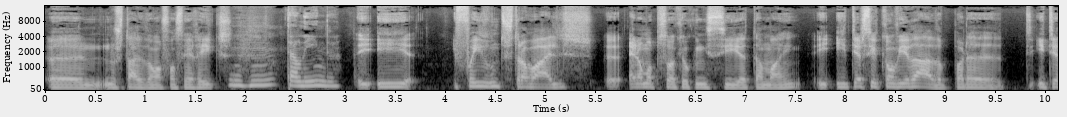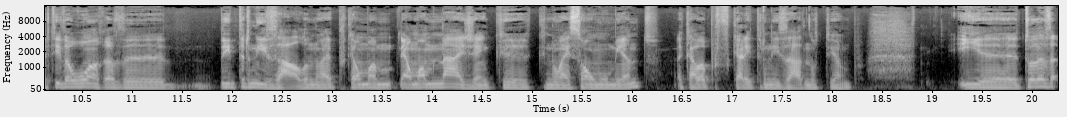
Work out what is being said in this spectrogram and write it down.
uh, no estádio Dom Afonso Henriques. Está uhum, tá lindo. E, e, foi um dos trabalhos, era uma pessoa que eu conhecia também, e, e, ter sido convidado para. E ter tido a honra de, de eternizá-lo, não é? Porque é uma, é uma homenagem que, que não é só um momento, acaba por ficar eternizado no tempo. E uh, todas,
